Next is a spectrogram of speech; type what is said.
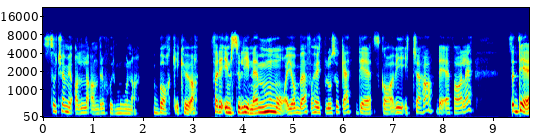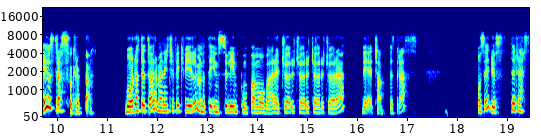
så kommer jo alle andre hormoner bak i køa. For det insulinet må jobbe for høyt blodsukker. Det skal vi ikke ha, det er farlig. Så det er jo stress for kroppen. Både at det tar, men ikke fikk hvile, men at insulinpumpa må bare kjøre, kjøre, kjøre, kjøre. Det er kjempestress. Og så er det jo stress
